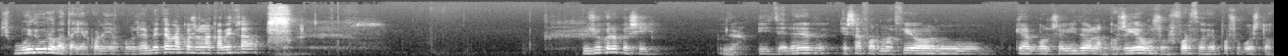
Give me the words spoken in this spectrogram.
Es muy duro batallar con ellos. Como se le mete una cosa en la cabeza. Pues yo creo que sí. Ya. Y tener esa formación que han conseguido, la han conseguido con su esfuerzo, ¿eh? por supuesto.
